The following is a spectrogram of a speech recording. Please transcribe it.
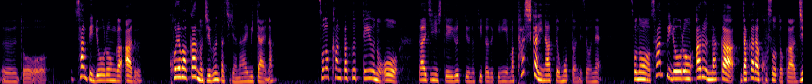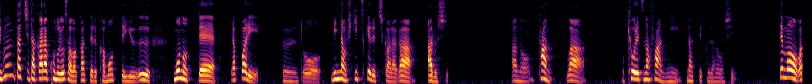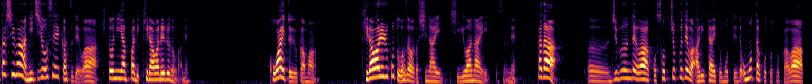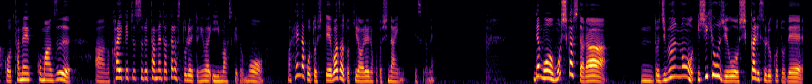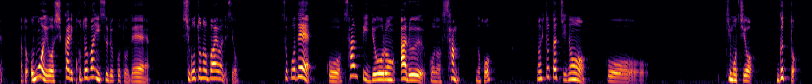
うんと賛否両論がある。これ分かんの自分たちじゃないみたいな。その感覚っていうのを大事にしているっていうのを聞いた時に、まあ、確かになって思ったんですよね。その賛否両論ある中だからこそとか自分たちだからこの良さ分かってるかもっていうものってやっぱりうんとみんなを引きつける力があるしあのファンは強烈なファンになっていくだろうしでも私は日常生活では人にやっぱり嫌われるのがね怖いというかまあ嫌われることわざわざしないし言わないですよね。ただうん自分ではこう率直ではありたいと思ってで思ったこととかはこう溜め込まずあの解決するためだったらストレートには言いますけども、まあ、変なことしてわざと嫌われることしないんですけどね。でももしかしたらうんと自分の意思表示をしっかりすることであと思いをしっかり言葉にすることで仕事の場合はですよ。そこでこう賛否両論あるこの賛の方の人たちのこう気持ちをぐっと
